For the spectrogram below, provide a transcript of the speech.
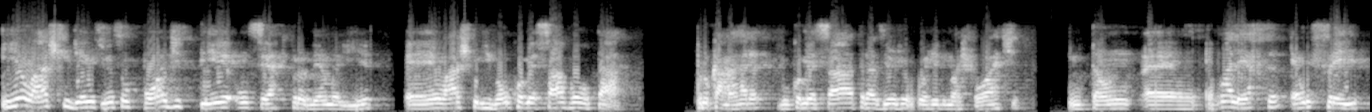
E eu acho que James Wilson pode ter um certo problema ali. É, eu acho que eles vão começar a voltar para o Camara, vou começar a trazer o jogo corrido mais forte. Então, é, é, um alerta, é um freio.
